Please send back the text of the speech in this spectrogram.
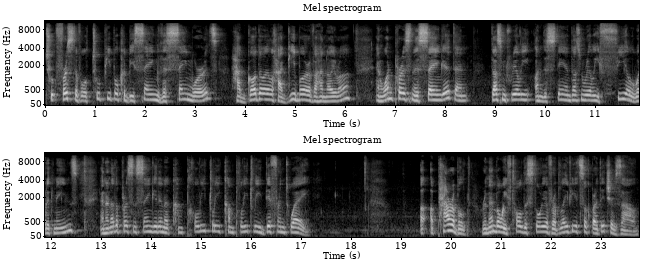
Two, first of all, two people could be saying the same words, Hagodol, Hagibor, Vahanoira, and one person is saying it, and doesn't really understand, doesn't really feel what it means, and another person saying it in a completely, completely different way. A, a parable. Remember, we've told the story of Rab Levi Yitzchok Barditchev Zal,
